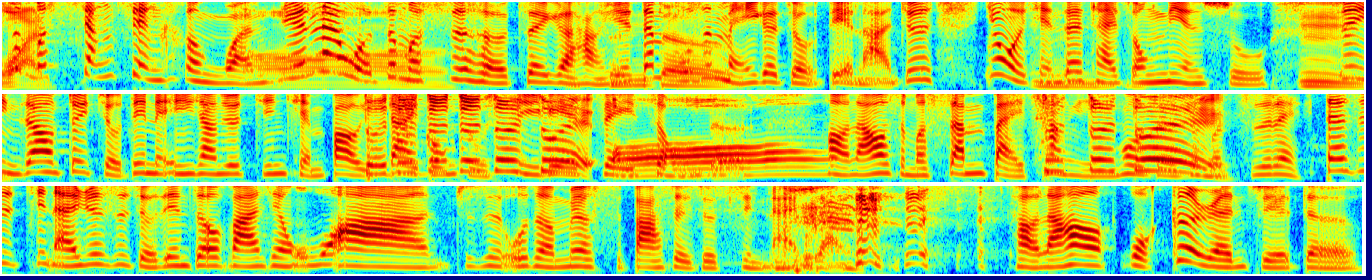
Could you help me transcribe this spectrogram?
晚。怎么相见恨晚？原来我这么适合这个行业，但不是每一个酒店啦，就是因为我以前在台中念书，所以你知道对酒店的印象就是金钱豹一代公主系列这一种的，好，然后什么三百畅饮或者什么之类。但是进来日式酒店之后，发现哇，就是我怎么没有十八岁就进来这样子？好，然后我个人觉得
